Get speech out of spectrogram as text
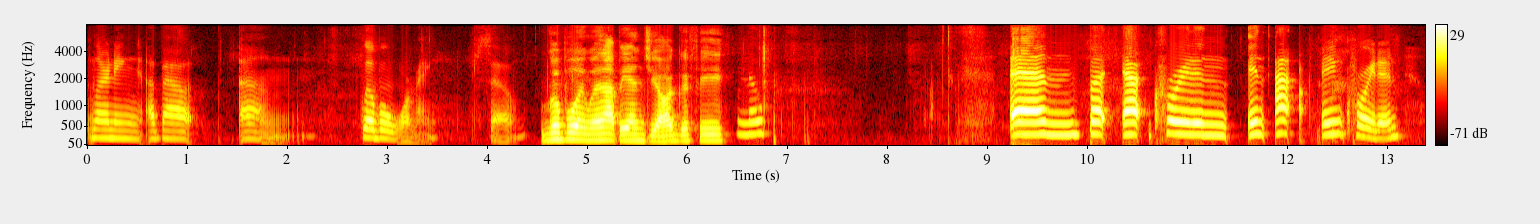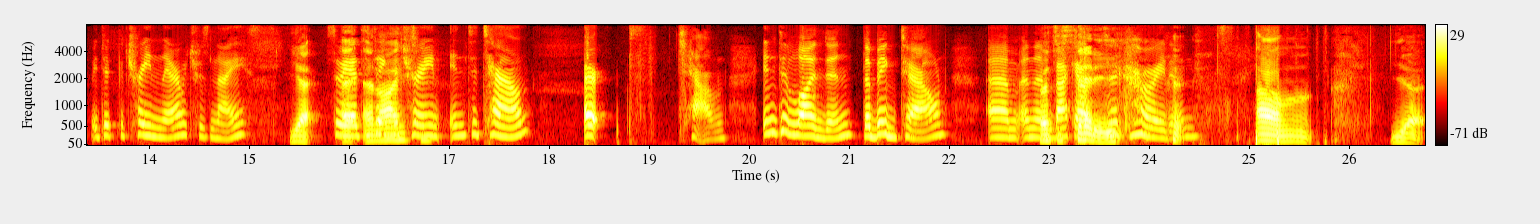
learning about um, global warming. So Good boy, will that be in geography? nope. Um, but at Croydon, in at in Croydon, we took the train there, which was nice. Yeah. So we had to and take I- the train into town, er, town, into London, the big town, um, and then That's back out to Croydon. Um, yeah,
